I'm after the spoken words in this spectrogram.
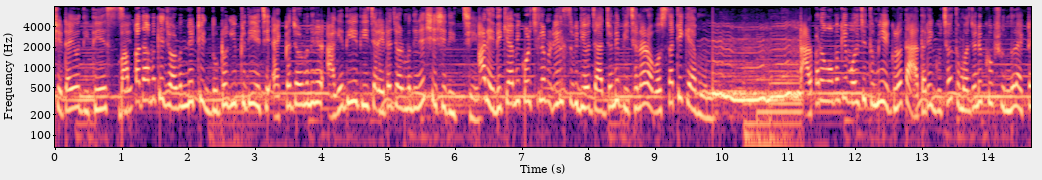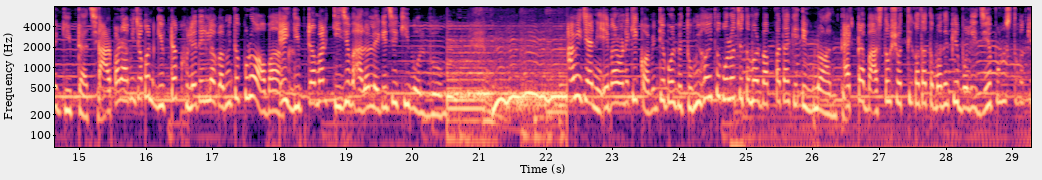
সেটাই ও দিতে এসছে। বাপ্পাদা আমাকে জন্মদিনে ঠিক দুটো গিফট দিয়েছে। একটা জন্মদিনের আগে দিয়ে দিয়েছে আর এটা জন্মদিনের শেষে দিচ্ছে। আর এদিকে আমি করছিলাম রিলস ভিডিও যার জন্য বিছানার অবস্থা ঠিক এমন। তারপরে ও আমাকে বলছে, তুমি এগুলো তাড়াতাড়ি গুছাও, তোমার জন্য খুব সুন্দর একটা গিফট আছে। তারপর আমি যখন গিফটটা খুলে দেখলাম, আমি তো পুরো অবাক। এই গিফটটা আমার কি যে ভালো লেগেছে, কি বলব? আমি জানি, এবার অনেকেই কমেন্টে বলবে, তুমি হয়তো বলেছ তোমার বাপ্পা তাকে এগুলো আনতে। একটা বাস্তব সত্যি কথা তোমাদেরকে বলি, যে পুরুষ তোমাকে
